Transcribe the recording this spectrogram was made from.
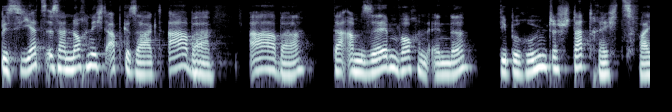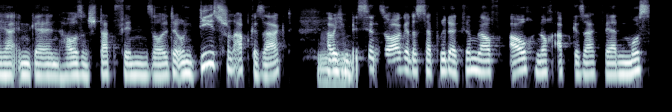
Bis jetzt ist er noch nicht abgesagt, aber, aber, da am selben Wochenende die berühmte Stadtrechtsfeier in Gelnhausen stattfinden sollte und die ist schon abgesagt, mhm. habe ich ein mhm. bisschen Sorge, dass der Brüder Grimmlauf auch noch abgesagt werden muss.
